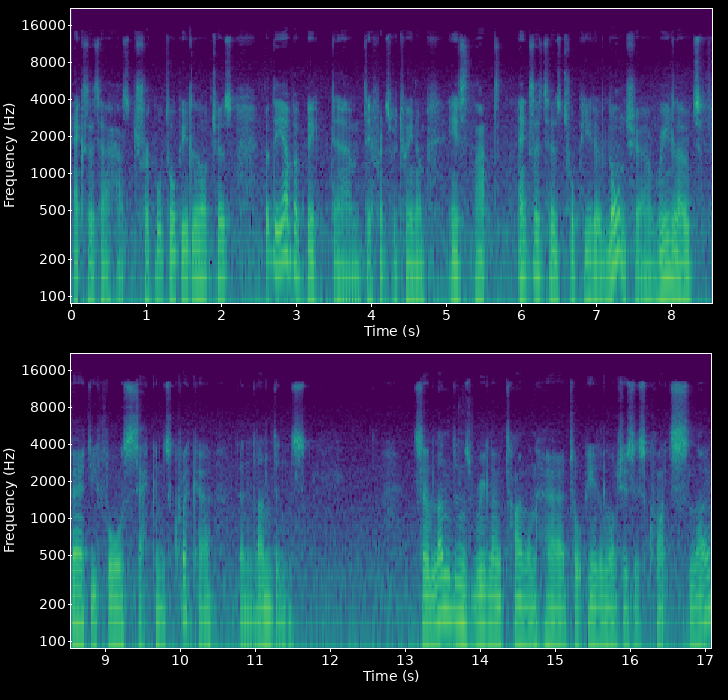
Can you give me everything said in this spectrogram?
Exeter has triple torpedo launchers. But the other big um, difference between them is that Exeter's torpedo launcher reloads 34 seconds quicker than London's. So London's reload time on her torpedo launchers is quite slow,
